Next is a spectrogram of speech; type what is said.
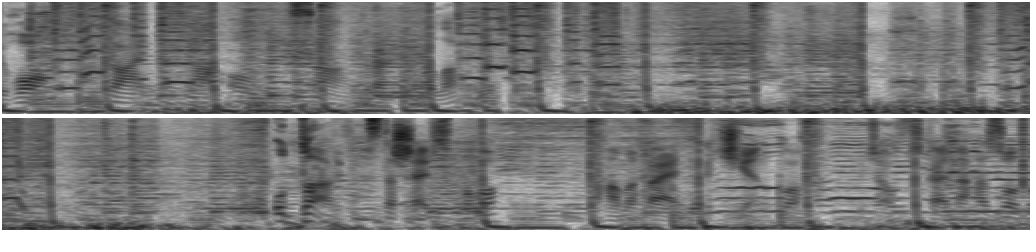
Його кидання на Олександра Грала. Удар від Сташевського. Ногами грає Ткаченко. М'яча опускає на газон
